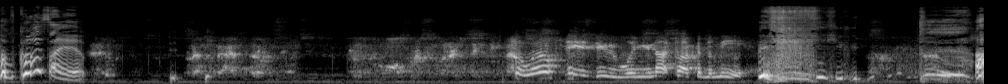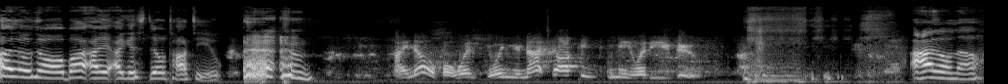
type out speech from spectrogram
of course I am. So what else do you do when you're not talking to me? I don't know, but I, I can still talk to you. I know, but when when you're not talking to me, what do you do? I don't know.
